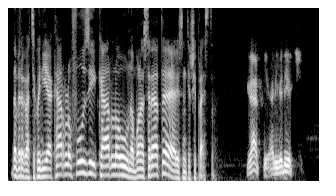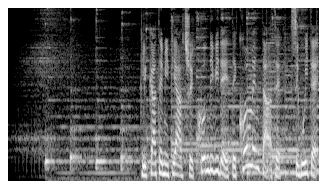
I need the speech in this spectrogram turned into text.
Davvero grazie quindi a Carlo Fusi. Carlo, una buona serata e a risentirci presto. Grazie, arrivederci. Cliccate mi piace, condividete, commentate, seguite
